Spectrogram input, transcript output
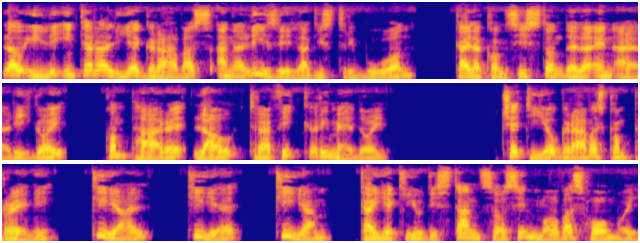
lau ili interalie gravas analisi la distribuon cae la consiston de la enaerigoi compare lau trafic rimedoi. Cetio gravas compreni cial, kie, kiam, cae e ciu distanzo sin movas homoi.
